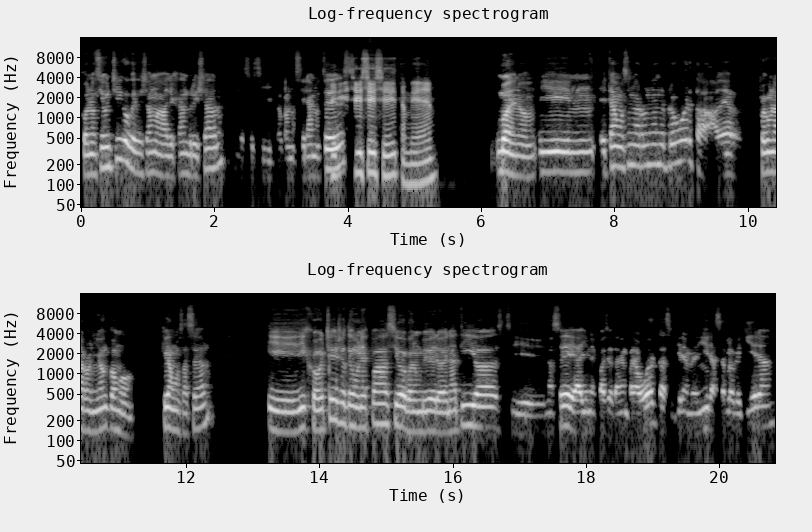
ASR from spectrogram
conocí a un chico que se llama Alejandro Illar, no sé si lo conocerán ustedes. sí, sí, sí, también. Bueno, y mm, estábamos en una reunión de Pro Huerta, a ver, fue una reunión como, ¿qué vamos a hacer? Y dijo, che, yo tengo un espacio con un vivero de nativas, y no sé, hay un espacio también para huertas, si quieren venir a hacer lo que quieran.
